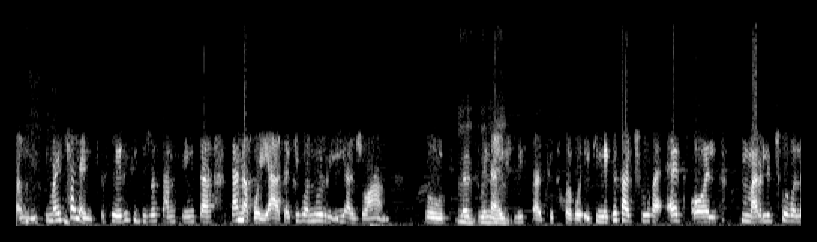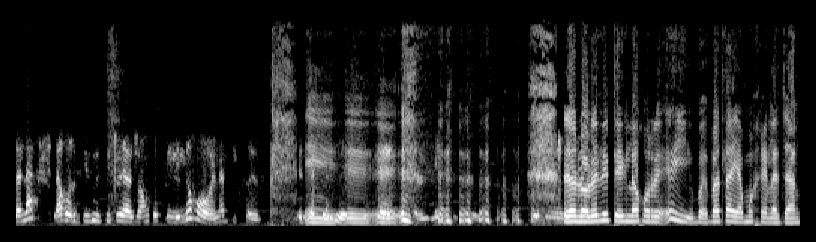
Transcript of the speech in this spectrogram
I'm wasting my talent so if you do something ka ka nako ya ka ke bone hore e ya jwang. So that's mm -hmm. when I actually started kgwebo e. Ke ne ke sa tshoga at all mare le tshogo lona la gore business e tlo ya jwang ko pele le gona because lone le teng la gore ei ba tla yamogela amogela jang?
